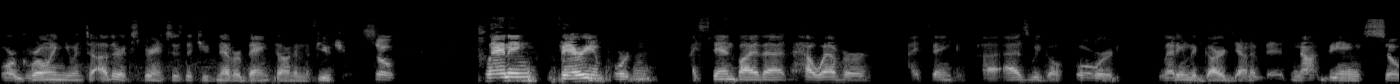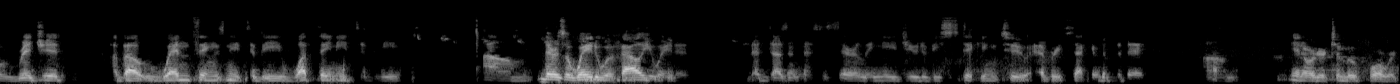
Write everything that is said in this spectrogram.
or growing you into other experiences that you've never banked on in the future. So, planning, very important. I stand by that. However, I think uh, as we go forward, letting the guard down a bit, not being so rigid about when things need to be, what they need to be. Um, there's a way to evaluate it that doesn't necessarily need you to be sticking to every second of the day um, in order to move forward.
